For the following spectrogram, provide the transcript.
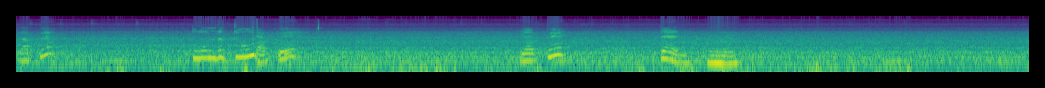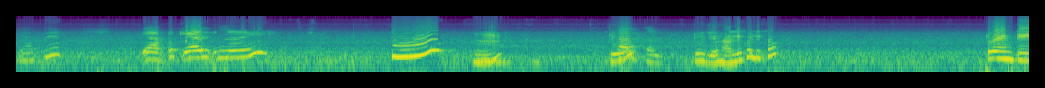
यहाँ पे टू अंदर टू यहाँ पे यहाँ पे टेन हम्म यहाँ पे यहाँ पे क्या नहीं two hmm two circle two जी हाँ लिखो लिखो টোয়েন্টি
